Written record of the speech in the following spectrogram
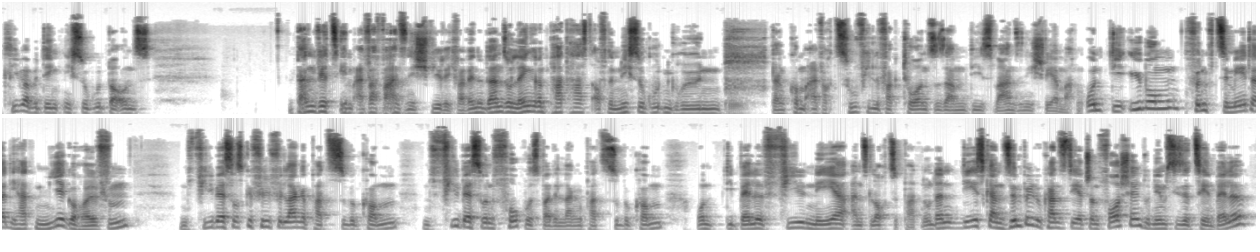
klimabedingt nicht so gut bei uns. Dann wird's eben einfach wahnsinnig schwierig, weil wenn du dann so einen längeren Putt hast auf einem nicht so guten Grün, pff, dann kommen einfach zu viele Faktoren zusammen, die es wahnsinnig schwer machen. Und die Übung 15 Meter, die hat mir geholfen, ein viel besseres Gefühl für lange Putts zu bekommen, einen viel besseren Fokus bei den langen Putts zu bekommen und die Bälle viel näher ans Loch zu patten. Und dann, die ist ganz simpel, du kannst dir jetzt schon vorstellen, du nimmst diese 10 Bälle,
